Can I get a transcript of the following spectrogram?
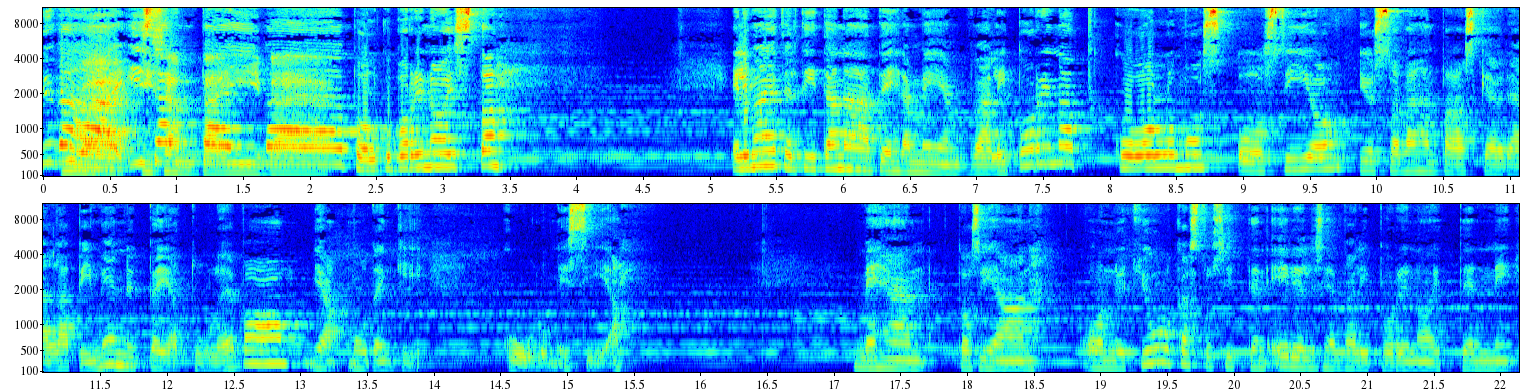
Hyvää, Hyvää isänpäivää polkuporinoista. Eli me ajateltiin tänään tehdä meidän väliporinat kolmososio, jossa vähän taas käydään läpi mennyttä ja tulevaa ja muutenkin kuulumisia. Mehän tosiaan on nyt julkaistu sitten edellisen väliporinoitten niin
